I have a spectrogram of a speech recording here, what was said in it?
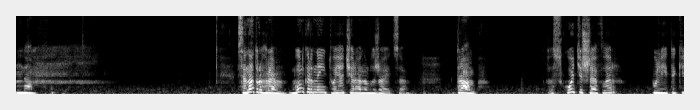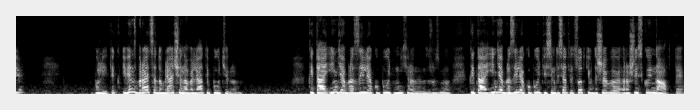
Да. Сенатор Грем, бункерний, твоя черга наближається. Трамп, Скотті Шефлер, політики, політик, і він збирається добряче наваляти Путіну. Китай, Індія, Бразилія купують ніхера не зрозуміло. Китай, Індія, Бразилія купують 80% дешевої рашистської нафти.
